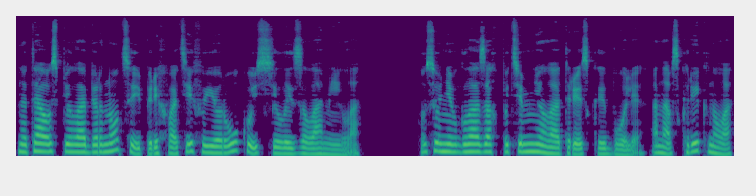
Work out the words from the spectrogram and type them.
но та успела обернуться и, перехватив ее руку, силой заломила. У Сони в глазах потемнело от резкой боли. Она вскрикнула,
